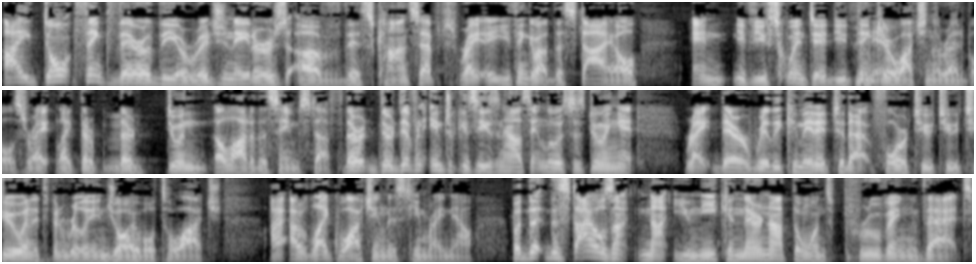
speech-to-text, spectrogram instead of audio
I don't think they're the originators of this concept, right? You think about the style, and if you squinted, you'd think yeah. you're watching the Red Bulls, right? Like they're mm. they're doing a lot of the same stuff. There there are different intricacies in how St. Louis is doing it, right? They're really committed to that four two two two, and it's been really enjoyable to watch. I, I like watching this team right now, but the the style is not not unique, and they're not the ones proving that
